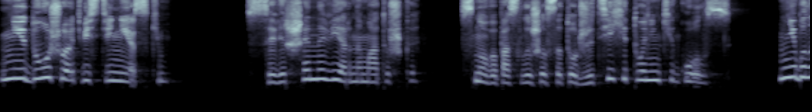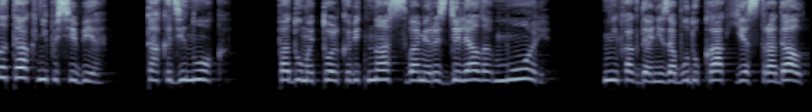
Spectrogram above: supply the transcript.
ни душу отвести не с кем. Совершенно верно, матушка. Снова послышался тот же тихий тоненький голос. Мне было так не по себе, так одиноко. Подумать только, ведь нас с вами разделяло море. Никогда не забуду, как я страдал,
